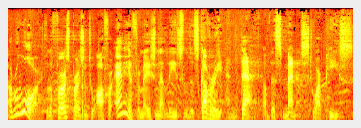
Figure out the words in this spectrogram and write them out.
a reward for the first person to offer any information that leads to the discovery and death of this menace to our peace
